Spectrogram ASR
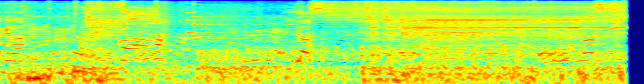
負けだ。よし。よし。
